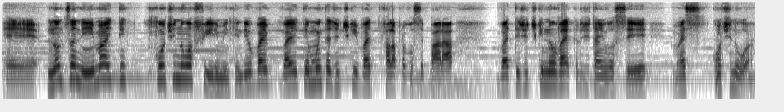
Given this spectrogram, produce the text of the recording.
É, não desanima e tem, continua firme, entendeu? Vai, vai ter muita gente que vai falar para você parar, vai ter gente que não vai acreditar em você, mas continua,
